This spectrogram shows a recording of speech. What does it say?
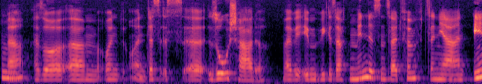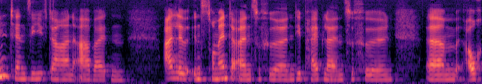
Mhm. Ja, also ähm, und, und das ist äh, so schade, weil wir eben, wie gesagt, mindestens seit 15 Jahren intensiv daran arbeiten, alle Instrumente einzuführen, die Pipeline zu füllen, ähm, auch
